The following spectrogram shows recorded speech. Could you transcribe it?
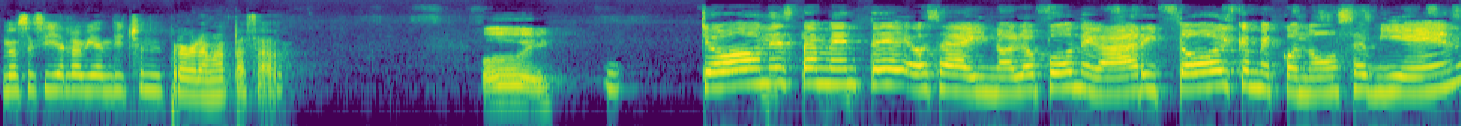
No sé si ya lo habían dicho en el programa pasado. Uy. Yo honestamente, o sea, y no lo puedo negar, y todo el que me conoce bien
